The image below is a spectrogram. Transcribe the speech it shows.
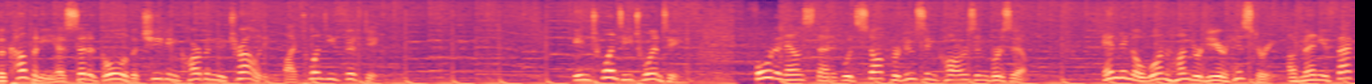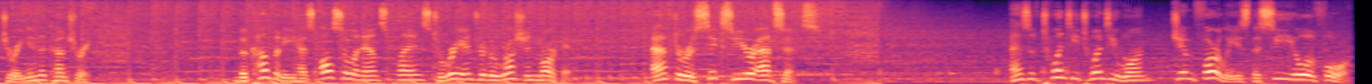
The company has set a goal of achieving carbon neutrality by 2050. In 2020, Ford announced that it would stop producing cars in Brazil, ending a 100-year history of manufacturing in the country. The company has also announced plans to re-enter the Russian market after a six-year absence. As of 2021, Jim Farley is the CEO of Ford.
